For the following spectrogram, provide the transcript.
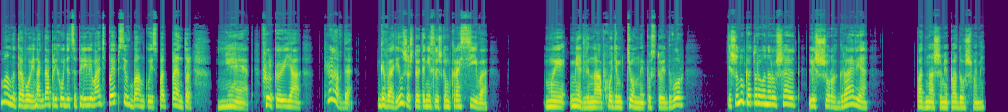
«Мало того, иногда приходится переливать Пепси в банку из-под Пентер». «Нет», — фыркаю я. «Правда. Говорил же, что это не слишком красиво». Мы медленно обходим темный пустой двор, — тишину которого нарушают лишь шорох гравия под нашими подошвами,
